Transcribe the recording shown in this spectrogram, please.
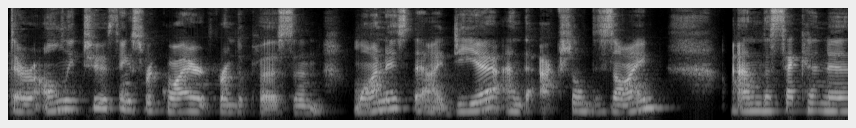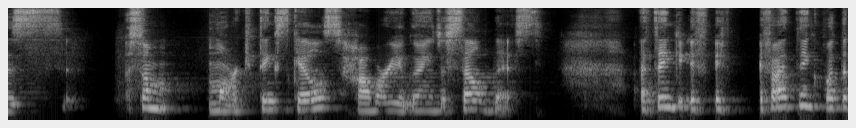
There are only two things required from the person. One is the idea and the actual design, and the second is some marketing skills. How are you going to sell this? I think if, if if I think what the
